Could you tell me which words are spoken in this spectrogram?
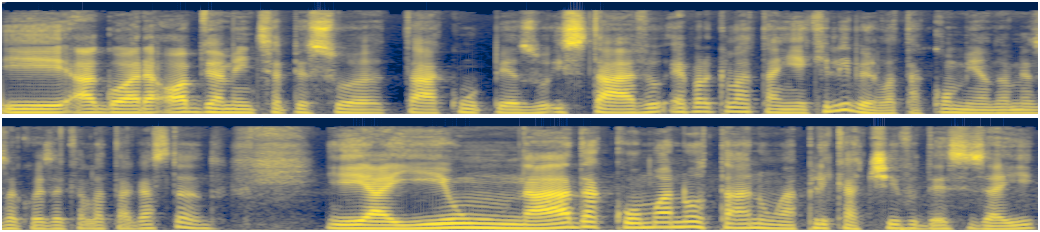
E agora, obviamente, se a pessoa está com o peso estável, é porque ela está em equilíbrio, ela está comendo a mesma coisa que ela está gastando. E aí, um nada como anotar num aplicativo desses aí,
